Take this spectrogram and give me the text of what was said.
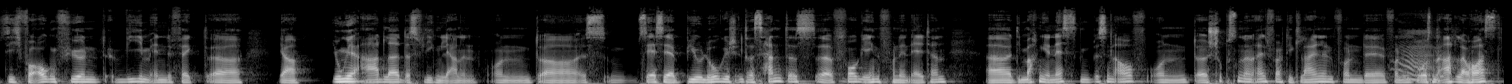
sich vor Augen führend, wie im Endeffekt äh, ja junge Adler das Fliegen lernen. Und äh, ist ein sehr, sehr biologisch interessantes äh, Vorgehen von den Eltern. Äh, die machen ihr Nest ein bisschen auf und äh, schubsen dann einfach die Kleinen von, der, von dem großen Adlerhorst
